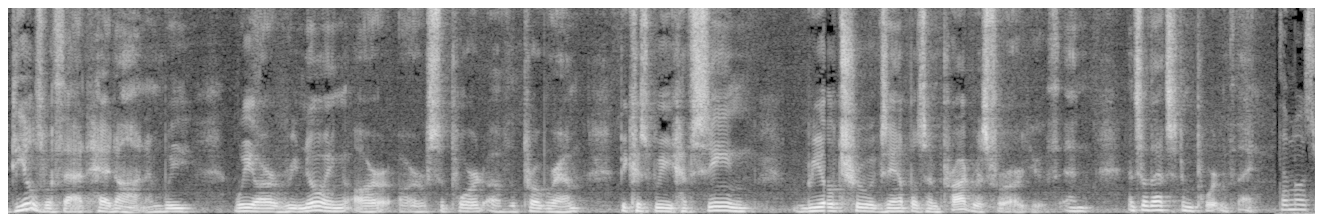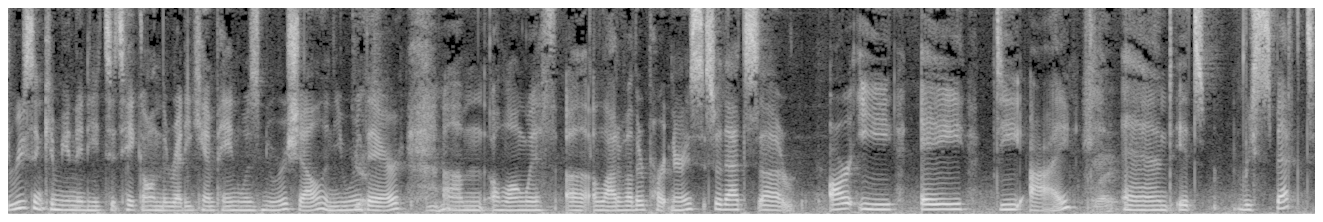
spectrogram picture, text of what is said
deals with that head on. And we, we are renewing our, our support of the program because we have seen real, true examples and progress for our youth. And, and so that's an important thing. The most recent community to take on the Ready campaign was New Rochelle, and you were yes. there mm-hmm. um, along with uh, a lot of other partners. So that's uh, R E A D I, and it's respect,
